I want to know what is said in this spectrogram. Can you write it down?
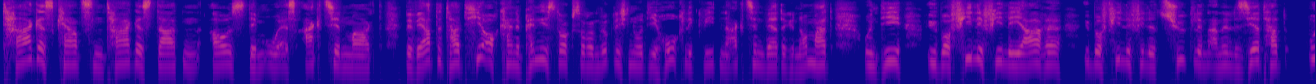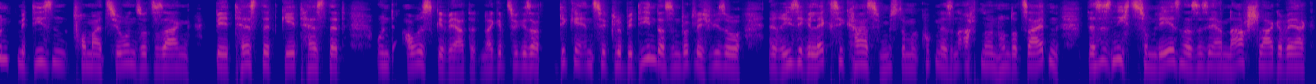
Tageskerzen, Tagesdaten aus dem US-Aktienmarkt bewertet hat. Hier auch keine Penny Stocks, sondern wirklich nur die hochliquiden Aktienwerte genommen hat und die über viele, viele Jahre, über viele, viele Zyklen analysiert hat und mit diesen Formationen sozusagen betestet, getestet und ausgewertet. Und da gibt's wie gesagt, dicke Enzyklopädien. Das sind wirklich wie so riesige Lexikas. Ich müsste mal gucken, das sind 800, 900 Seiten. Das ist nichts zum Lesen, das ist eher ein Nachschlagewerk,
